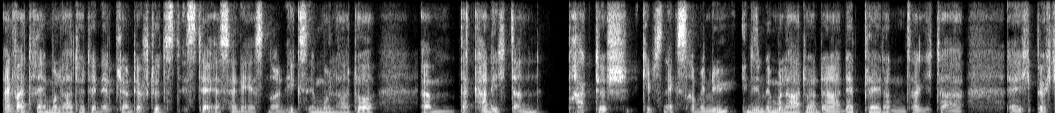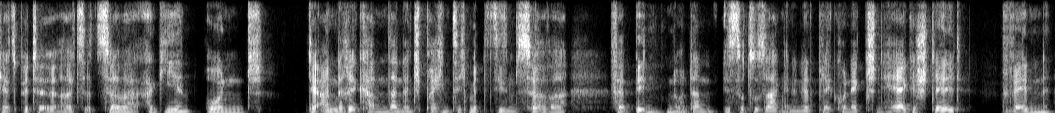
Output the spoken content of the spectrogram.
Ein weiterer Emulator, der NetPlay unterstützt, ist der SNES 9X Emulator. Ähm, da kann ich dann praktisch, gibt es ein extra Menü in diesem Emulator, da NetPlay, dann sage ich da, äh, ich möchte jetzt bitte als Server agieren und der andere kann dann entsprechend sich mit diesem Server verbinden und dann ist sozusagen eine NetPlay Connection hergestellt, wenn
